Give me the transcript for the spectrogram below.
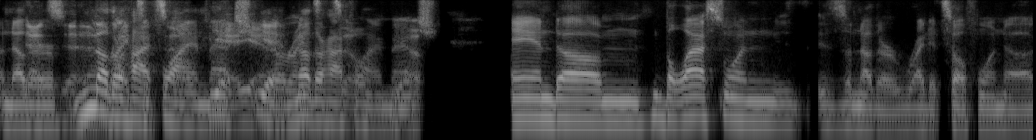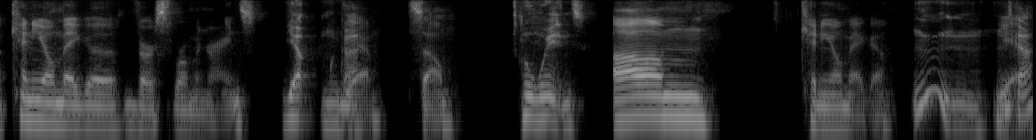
another uh, another high flying Yeah, match. yeah, Yeah, writes another high itself. flying Yep. match. And um, the last one is another right itself one. Uh, Kenny Omega versus Roman Reigns. Yep. Okay. Yeah. So, Who wins? um, Kenny Omega. Mm, Yeah.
